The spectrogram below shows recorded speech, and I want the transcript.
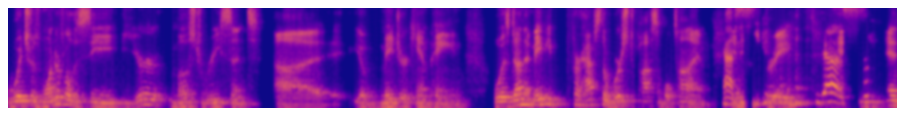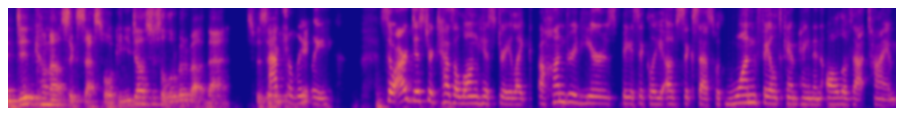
which was wonderful to see your most recent uh, you know major campaign was done at maybe perhaps the worst possible time yes. in history. yes. And, and, did come out successful. Can you tell us just a little bit about that specific? Absolutely. Campaign? So our district has a long history, like a hundred years basically of success with one failed campaign in all of that time.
